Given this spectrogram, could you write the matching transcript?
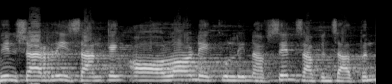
min syarri saking olone kulli nafsin saben-saben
